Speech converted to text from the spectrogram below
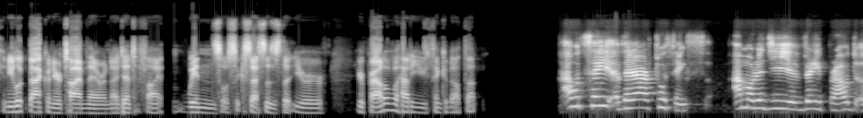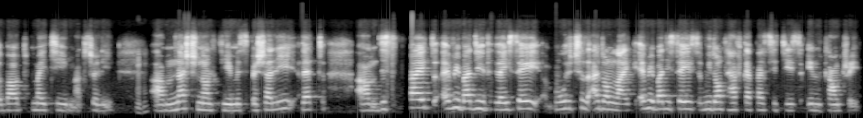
Can you look back on your time there and identify wins or successes that you're you're proud of, or how do you think about that? I would say there are two things. I'm already very proud about my team, actually, mm-hmm. um, national team especially. That um, despite everybody they say, which I don't like, everybody says we don't have capacities in country.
